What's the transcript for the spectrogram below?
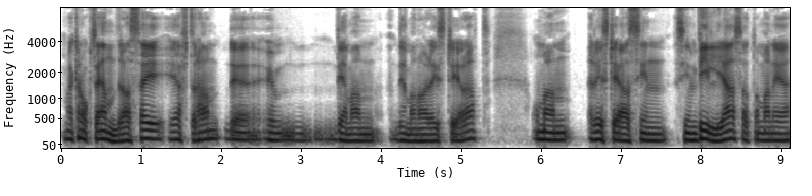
man kan också ändra sig i efterhand, det, det, man, det man har registrerat. Om man registrerar sin, sin vilja så att om man är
